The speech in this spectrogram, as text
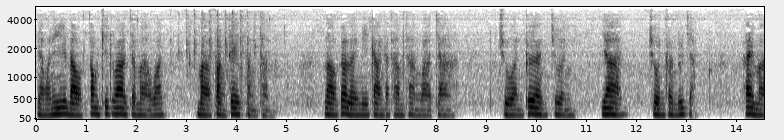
อย่างวันนี้เราต้องคิดว่าจะมาวัดมาฟังเทศฟังธรรม เราก็เลยมีการกระทำทางวาจา ชวนเพื่อนชวนญาติ ชวนคนรู้จัก ให้มา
